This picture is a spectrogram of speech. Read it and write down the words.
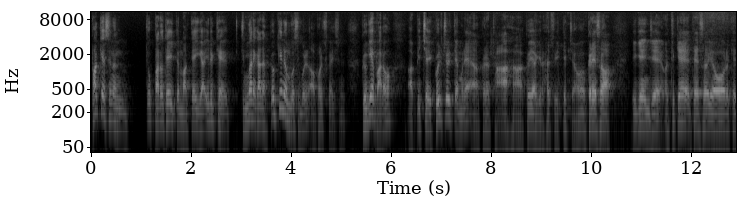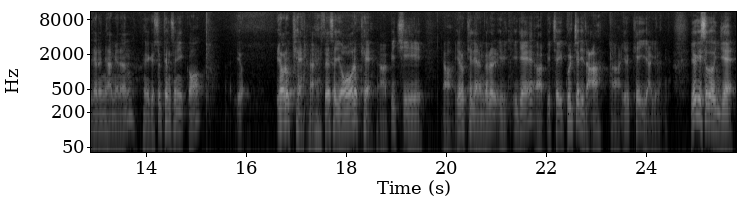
밖에서는 쭉 바로 되어 있던 막대기가 이렇게 중간에 가다 꺾이는 모습을 어, 볼 수가 있습니다. 그게 바로 어, 빛의 굴절 때문에 어, 그렇다. 아, 그 이야기를 할 수 있겠죠. 그래서 이게 이제 어떻게 돼서 요렇게 되느냐 하면은 이렇게 수평선이 있고 요, 요렇게 그래서 요렇게 빛이 이렇게 되는 거를 이게 빛의 굴절이다. 이렇게 이야기를 합니다. 여기서도 이제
